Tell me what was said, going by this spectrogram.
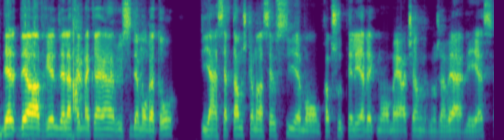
dès, avril, dès la fin de ma carrière en Russie, de mon retour. Puis en septembre, je commençais aussi mon propre show de télé avec mon meilleur chum, j'avais RDS.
